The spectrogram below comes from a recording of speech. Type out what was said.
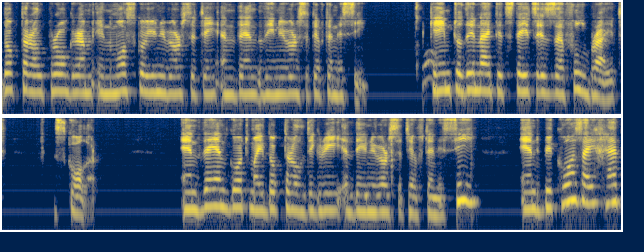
doctoral program in Moscow University and then the University of Tennessee. Came to the United States as a Fulbright scholar and then got my doctoral degree at the University of Tennessee. And because I had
